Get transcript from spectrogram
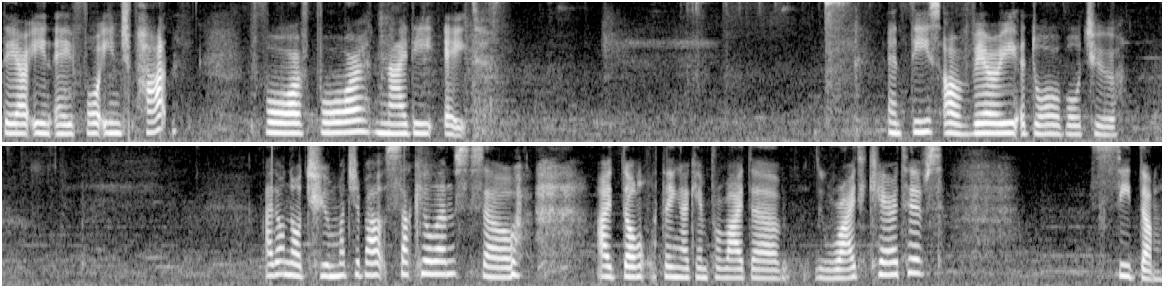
They are in a 4 inch pot for 4.98 and these are very adorable too I don't know too much about succulents so I don't think I can provide the right care tips seed them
